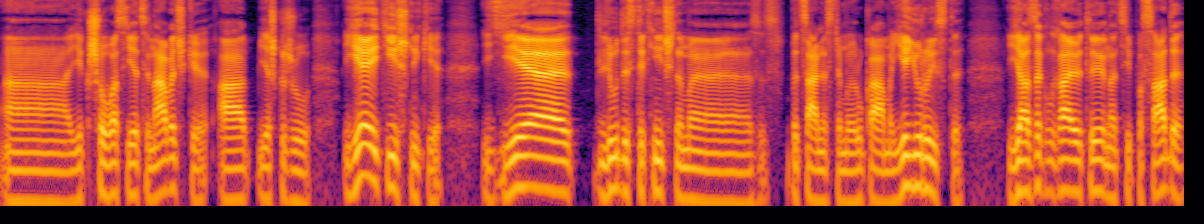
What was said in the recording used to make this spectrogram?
а, якщо у вас є ці навички, а я ж кажу, є айтішники, є люди з технічними е, спеціальностями, руками, є юристи. Я закликаю йти на ці посади.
